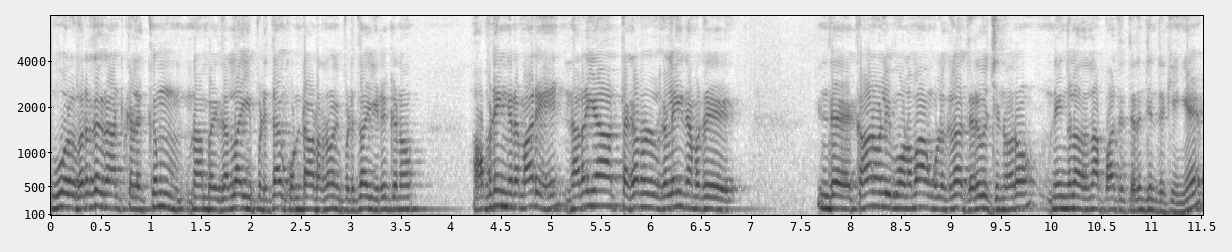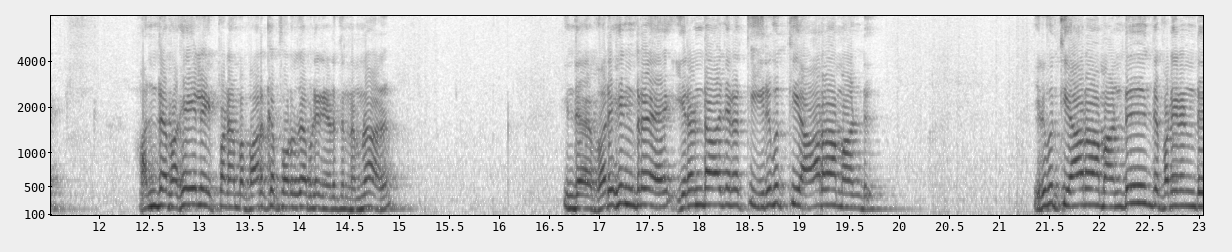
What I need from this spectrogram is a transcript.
ஒவ்வொரு விரத நாட்களுக்கும் நாம் இதெல்லாம் இப்படி தான் கொண்டாடணும் இப்படி தான் இருக்கணும் அப்படிங்கிற மாதிரி நிறையா தகவல்களை நமது இந்த காணொளி மூலமாக உங்களுக்கெல்லாம் தெரிவிச்சுன்னு வரும். நீங்களும் அதெல்லாம் பார்த்து தெரிஞ்சுட்டுருக்கீங்க. அந்த வகையில் இப்போ நம்ம பார்க்க போகிறது அப்படின்னு எடுத்துனோம்னா இந்த வருகின்ற இரண்டாயிரத்தி இருபத்தி ஆறாம் ஆண்டு இருபத்தி ஆறாம் ஆண்டு இந்த பன்னிரெண்டு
